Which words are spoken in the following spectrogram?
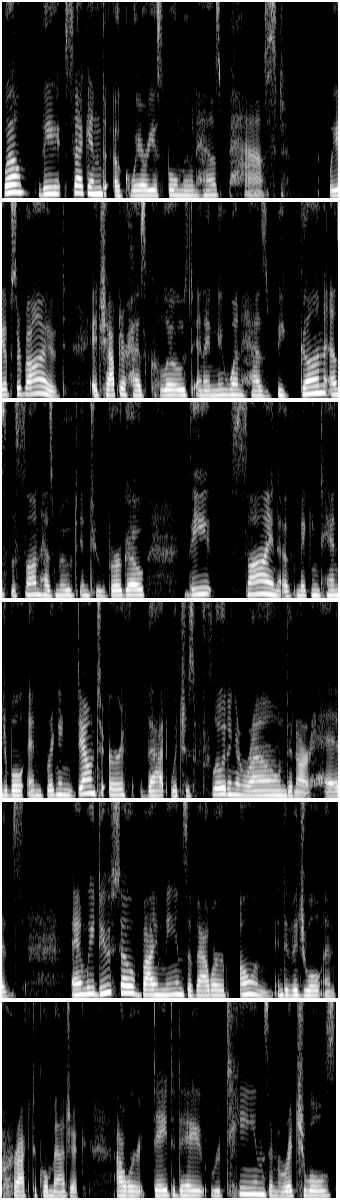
Well, the second Aquarius full moon has passed. We have survived. A chapter has closed and a new one has begun as the sun has moved into Virgo, the sign of making tangible and bringing down to earth that which is floating around in our heads. And we do so by means of our own individual and practical magic. Our day to day routines and rituals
